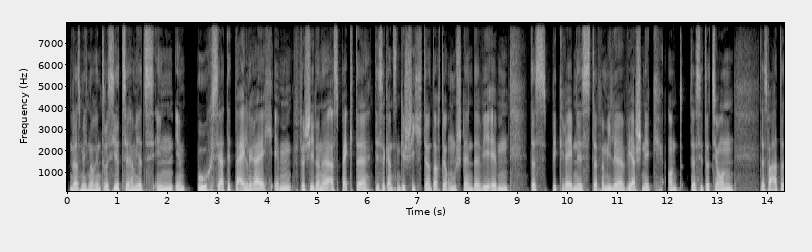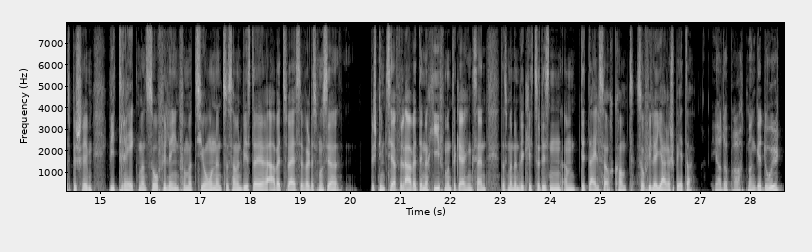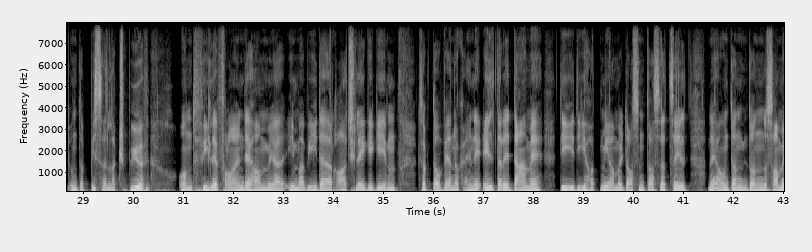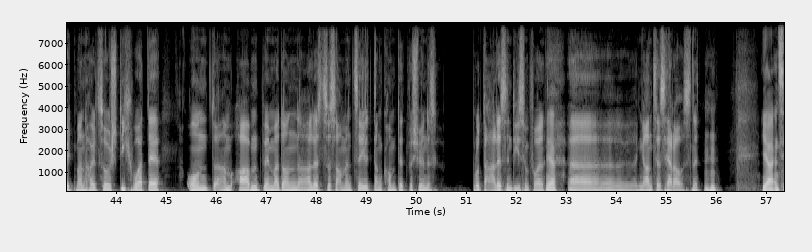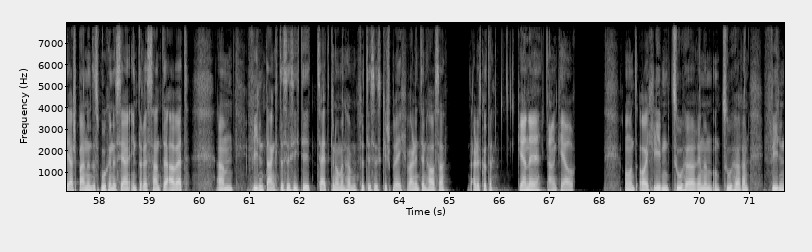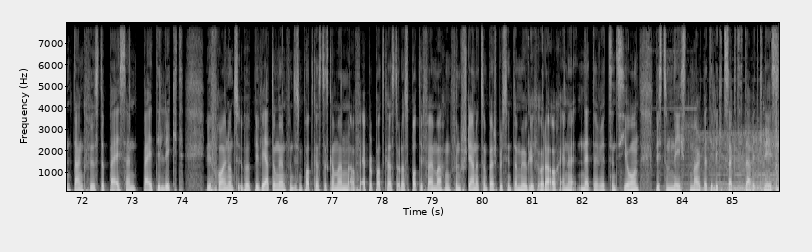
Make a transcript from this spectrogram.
Was mich noch interessiert, Sie haben jetzt in Ihrem Buch sehr detailreich eben verschiedene Aspekte dieser ganzen Geschichte und auch der Umstände, wie eben das Begräbnis der Familie Werschnick und der Situation des Vaters beschrieben. Wie trägt man so viele Informationen zusammen? Wie ist da Ihre Arbeitsweise? Weil das muss ja bestimmt sehr viel Arbeit in Archiven und dergleichen sein, dass man dann wirklich zu diesen ähm, Details auch kommt, so viele Jahre später. Ja, da braucht man Geduld und ein bisschen Gespür. Und viele Freunde haben mir immer wieder Ratschläge gegeben, gesagt, da wäre noch eine ältere Dame, die, die hat mir einmal das und das erzählt. Naja, und dann, dann sammelt man halt so Stichworte und am Abend, wenn man dann alles zusammenzählt, dann kommt etwas Schönes, Brutales in diesem Fall, ja. äh, ein Ganzes heraus. Nicht? Mhm. Ja, ein sehr spannendes Buch, eine sehr interessante Arbeit. Ähm, vielen Dank, dass Sie sich die Zeit genommen haben für dieses Gespräch, Valentin Hauser. Alles Gute. Gerne, danke auch. Und euch, lieben Zuhörerinnen und Zuhörern, vielen Dank fürs Dabeisein bei Delikt. Wir freuen uns über Bewertungen von diesem Podcast. Das kann man auf Apple Podcast oder Spotify machen. Fünf Sterne zum Beispiel sind da möglich oder auch eine nette Rezension. Bis zum nächsten Mal bei Delikt, sagt David Knees.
